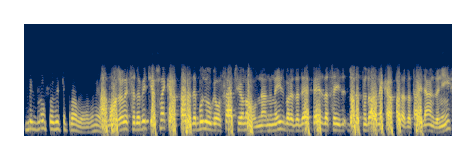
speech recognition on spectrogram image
biti glupo, bit će problem, razumiješ? A može li se dobiti još neka para da budu glasači ono, na, na izbore za DPS, da se dodatno doda neka para za taj dan za njih,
